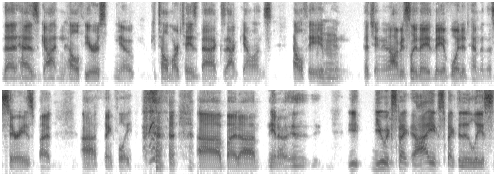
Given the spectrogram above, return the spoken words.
that has gotten healthier. You know, Ketel Marte's back, Zach Gallen's healthy mm-hmm. and, and, pitching, and obviously they they avoided him in this series, but uh, thankfully, uh, but uh, you know. It, you, you expect I expected at least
